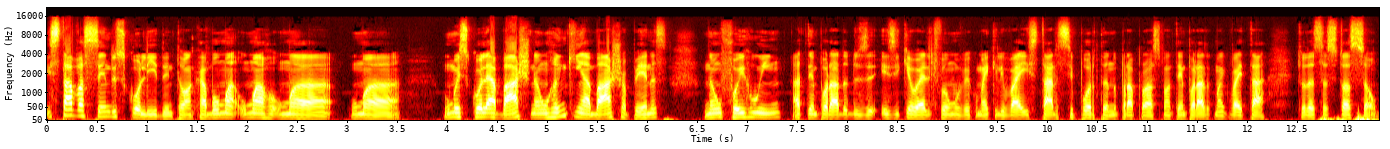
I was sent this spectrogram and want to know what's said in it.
estava sendo escolhido. Então acabou uma, uma, uma, uma, uma escolha abaixo, né? um ranking abaixo apenas. Não foi ruim a temporada do Ezekiel Elliott. Vamos ver como é que ele vai estar se portando para a próxima temporada, como é que vai estar toda essa situação.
